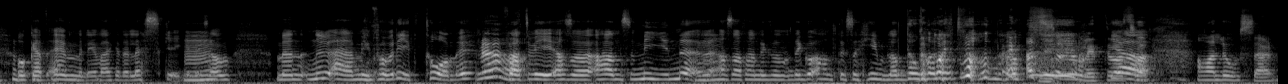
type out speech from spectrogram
och att Emily verkade läskig. Liksom. Men nu är min favorit Tony. Ja. För att vi, alltså hans miner, alltså att han liksom, det går alltid så himla dåligt för honom. Så roligt. Det var Ja. så, han var loser.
